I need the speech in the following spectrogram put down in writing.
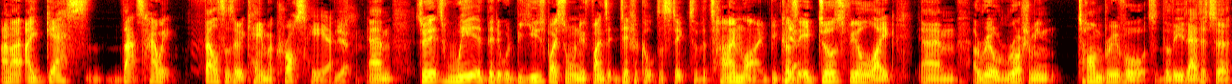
and I, I guess that's how it felt as though it came across here. Yeah. Um, so it's weird that it would be used by someone who finds it difficult to stick to the timeline because Yeah. it does feel like, um, a real rush. I mean, Tom Brevoort, the lead editor,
